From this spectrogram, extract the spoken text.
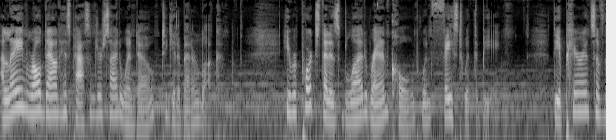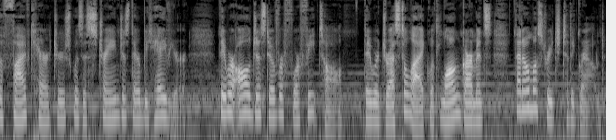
Alain rolled down his passenger side window to get a better look. He reports that his blood ran cold when faced with the being. The appearance of the five characters was as strange as their behavior. They were all just over four feet tall. They were dressed alike with long garments that almost reached to the ground.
